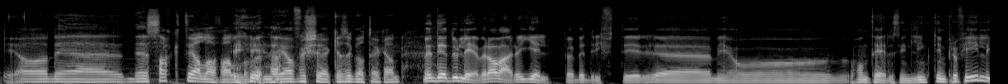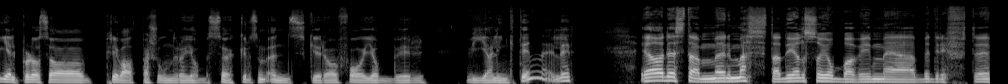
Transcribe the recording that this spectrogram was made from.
Ja, det är, det är sagt i alla fall, men Ja. jag försöker så gott jag kan. Men det du lever av er å hjelpe bedrifter eh, med å håndtere sin LinkedIn-profil. Hjelper du også privatpersoner og jobbsøkere som ønsker å få jobber via LinkedIn, eller? Ja, det stämmer. Mestadels så jobbar vi med bedrifter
